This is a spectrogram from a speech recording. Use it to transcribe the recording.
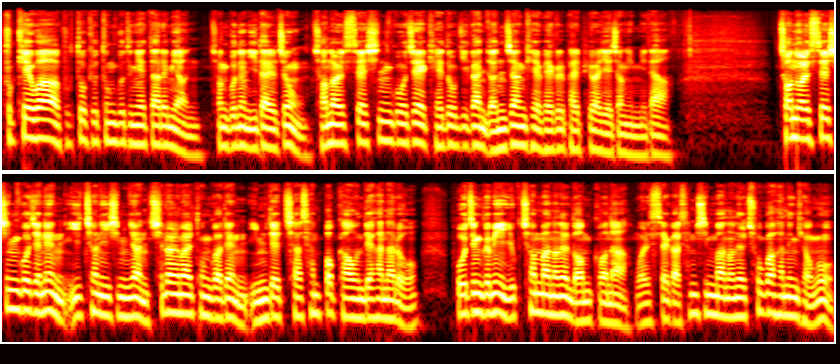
국회와 국토교통부 등에 따르면 정부는 이달 중 전월세 신고제 계도 기간 연장 계획을 발표할 예정입니다. 전월세 신고제는 2020년 7월 말 통과된 임대차 3법 가운데 하나로 보증금이 6천만 원을 넘거나 월세가 30만 원을 초과하는 경우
